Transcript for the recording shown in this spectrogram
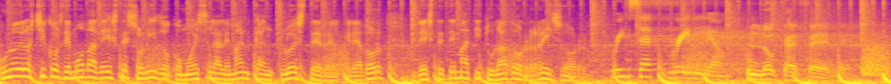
Uno de los chicos de moda de este sonido, como es el alemán Can Kluester, el creador de este tema titulado Razor. Reset Radio. Loca FM.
